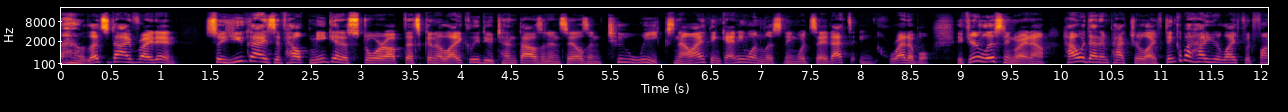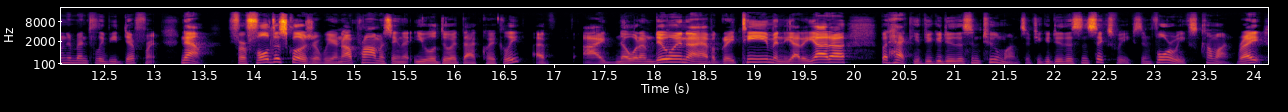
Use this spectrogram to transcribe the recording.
let's dive right in. So you guys have helped me get a store up that's going to likely do 10,000 in sales in 2 weeks. Now, I think anyone listening would say that's incredible. If you're listening right now, how would that impact your life? Think about how your life would fundamentally be different. Now, for full disclosure, we are not promising that you will do it that quickly. I've I know what I'm doing. I have a great team and yada yada. But heck, if you could do this in two months, if you could do this in six weeks, in four weeks, come on, right?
